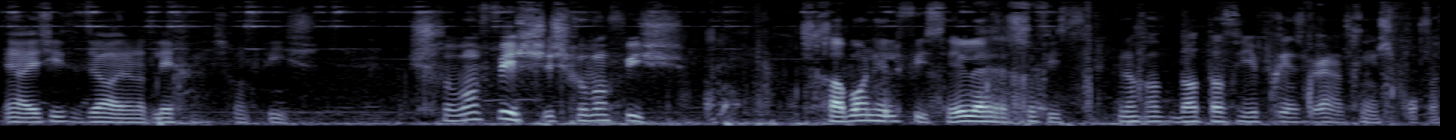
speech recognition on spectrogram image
ja, je ziet het wel in het liggen. Het is gewoon vies. Het is gewoon vies, het is gewoon vies. Het is gewoon heel vies, heel erg vies. Ik nog dat, dat, dat hier Prins Bernhard gingen spotten.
